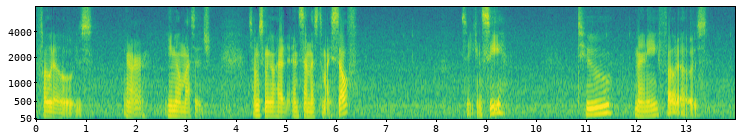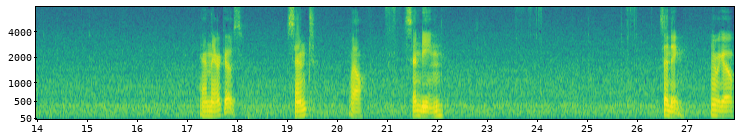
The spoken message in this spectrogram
photos in our email message so I'm just going to go ahead and send this to myself so you can see too many photos And there it goes. Sent, well, sending, sending. There we go.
